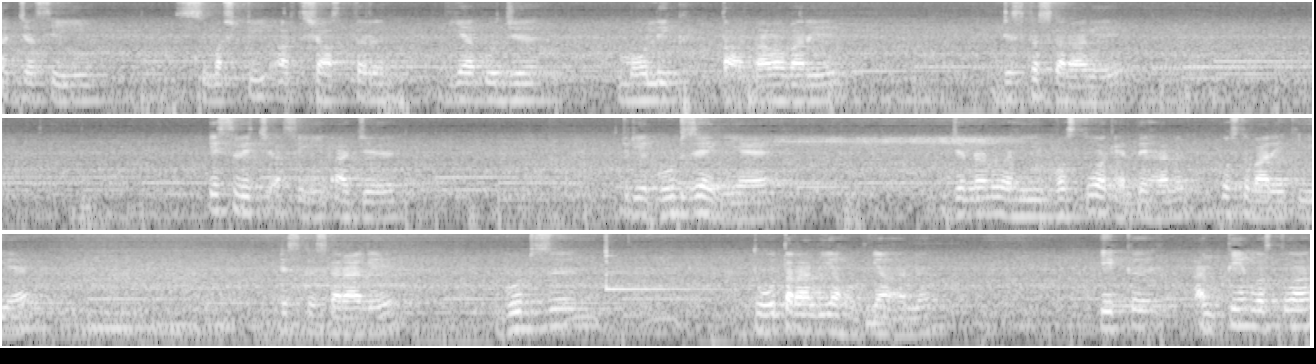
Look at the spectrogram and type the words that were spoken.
ਅੱਜ ਅਸੀਂ ਸਮਸ਼ਟੀ ਅਰਥ ਸ਼ਾਸਤਰ ਦੀਆਂ ਕੁਝ ਮੌਲਿਕ ਧਾਰਨਾਵਾਂ ਬਾਰੇ ਡਿਸਕਸ ਕਰਾਂਗੇ। ਇਸ ਵਿੱਚ ਅਸੀਂ ਅੱਜ ਜਿਹੜੀਆਂ ਗੁੱਡਸ ਹੈਗੀਆਂ, ਜਿਨ੍ਹਾਂ ਨੂੰ ਅਸੀਂ ਵਸਤੂਆਂ ਕਹਿੰਦੇ ਹਨ, ਉਸ ਦੇ ਬਾਰੇ ਕੀ ਹੈ ਡਿਸਕਸ ਕਰਾਂਗੇ। ਗੁੱਡਸ ਦੋ ਤਰ੍ਹਾਂ ਦੀਆਂ ਹੁੰਦੀਆਂ ਹਨ। ਇੱਕ ਅੰਤਿਮ ਵਸਤੂਆਂ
